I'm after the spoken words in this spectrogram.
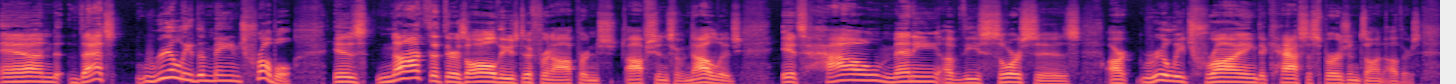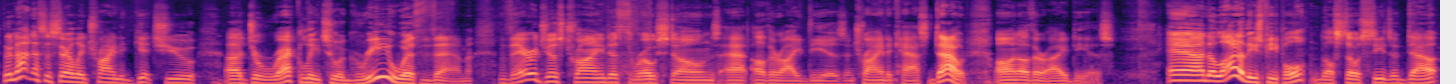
And that's really the main trouble is not that there's all these different op- options of knowledge it's how many of these sources are really trying to cast aspersions on others. They're not necessarily trying to get you uh, directly to agree with them, they're just trying to throw stones at other ideas and trying to cast doubt on other ideas. And a lot of these people, they'll sow seeds of doubt,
